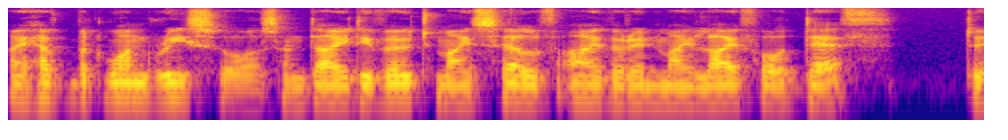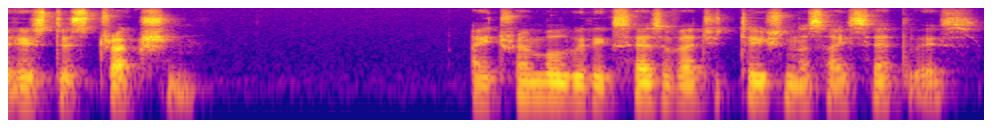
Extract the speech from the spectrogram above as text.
I have but one resource, and I devote myself either in my life or death to his destruction. I trembled with excessive agitation as I said this.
